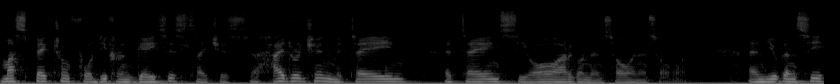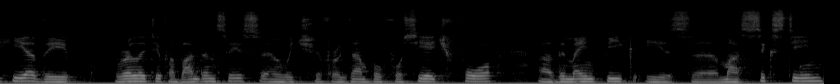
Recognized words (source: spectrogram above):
mass spectrum for different gases such as hydrogen, methane, ethane, CO, argon and so on and so on. And you can see here the relative abundances uh, which for example for CH4 uh, the main peak is uh, mass 16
